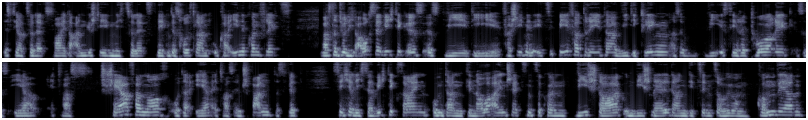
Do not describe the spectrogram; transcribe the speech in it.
ist ja zuletzt weiter angestiegen, nicht zuletzt wegen des Russland-Ukraine-Konflikts. Was natürlich auch sehr wichtig ist, ist, wie die verschiedenen EZB-Vertreter, wie die klingen, also wie ist die Rhetorik, ist es eher etwas schärfer noch oder eher etwas entspannt. Das wird sicherlich sehr wichtig sein, um dann genauer einschätzen zu können, wie stark und wie schnell dann die Zinserhöhungen kommen werden.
